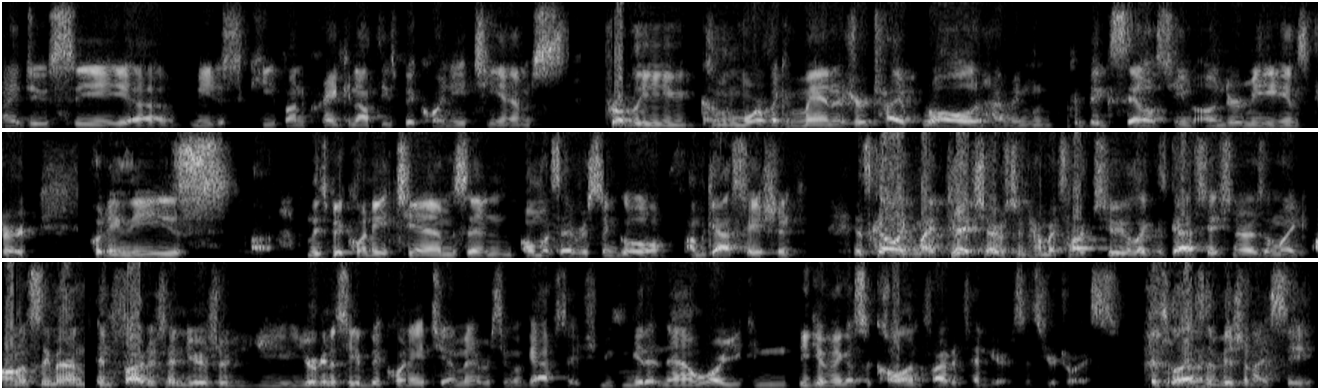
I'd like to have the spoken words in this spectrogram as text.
I do see uh, me just keep on cranking out these Bitcoin ATMs. Probably coming more of like a manager type role and having a big sales team under me and start putting these uh, these Bitcoin ATMs in almost every single um, gas station it's kind of like my pitch every single time I talk to like this gas station owners. I'm like, honestly, man, in five to ten years, you're going to see a Bitcoin ATM in every single gas station. You can get it now, or you can be giving us a call in five to ten years. It's your choice. And so that's the vision I see.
